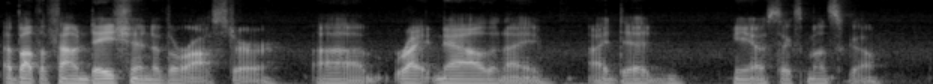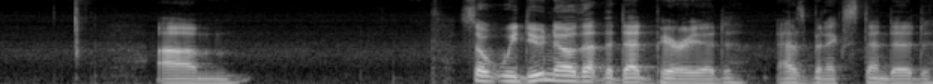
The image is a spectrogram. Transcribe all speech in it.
about the foundation of the roster um, right now than I I did, you know, six months ago. Um, so we do know that the dead period has been extended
